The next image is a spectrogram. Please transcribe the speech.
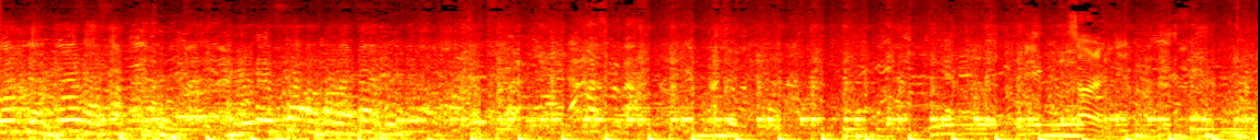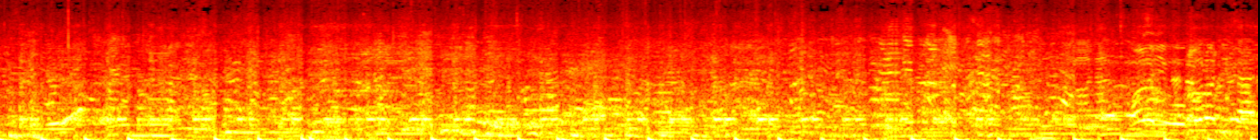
among the of our time. Sorry. Follow you, follow the side.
